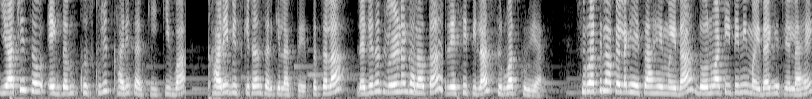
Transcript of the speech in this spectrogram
याची चव एकदम खुसखुशीत खारी सारखी किंवा खारी बिस्किटांसारखी लागते. तर चला लगेचच वेळ न घालवता रेसिपीला सुरुवात करूया. सुरुवातीला आपल्याला घ्यायचा आहे मैदा. दोन वाटी इथे मी मैदा घेतलेला आहे.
